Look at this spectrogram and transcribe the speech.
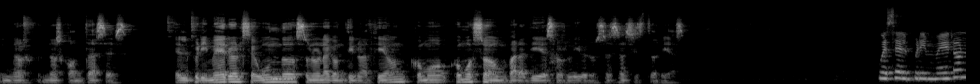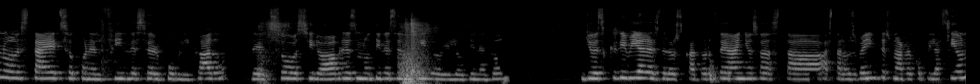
Nos, nos, contases. El primero, el segundo, son una continuación. ¿Cómo, ¿Cómo son para ti esos libros, esas historias? Pues el primero no está hecho con el fin de ser publicado. De hecho, si lo abres no tiene sentido y lo tiene todo. Yo escribía desde los 14 años hasta, hasta los 20, es una recopilación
